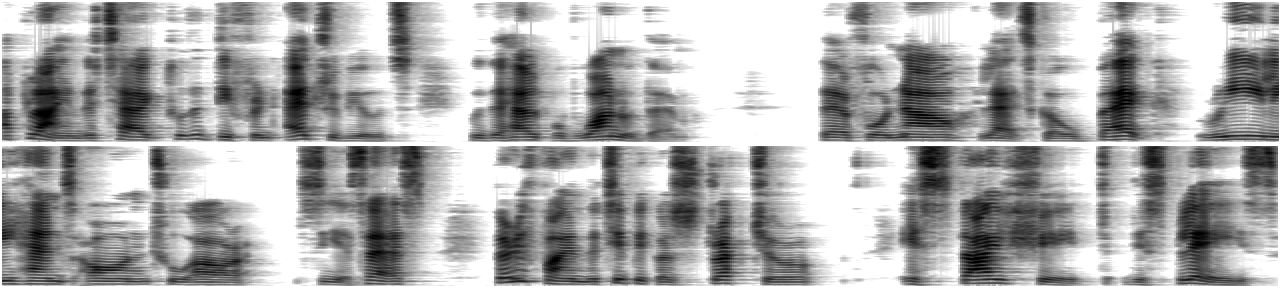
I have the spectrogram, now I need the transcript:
applying the tag to the different attributes with the help of one of them. Therefore, now let's go back really hands-on to our CSS, verifying the typical structure a style sheet displays.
